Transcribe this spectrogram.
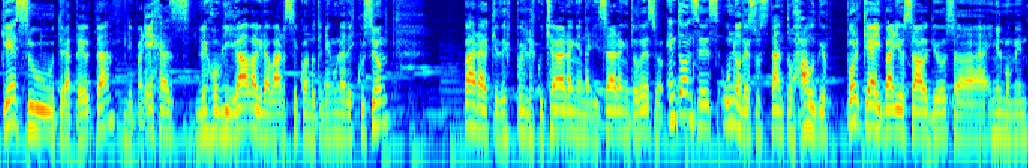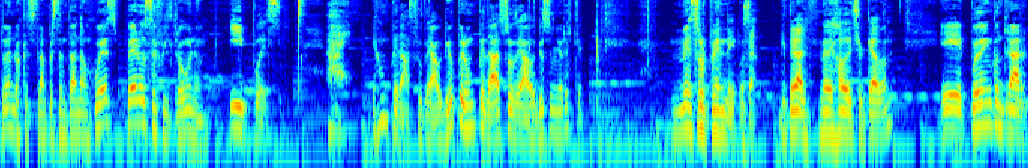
que su terapeuta de parejas les obligaba a grabarse cuando tenían una discusión para que después lo escucharan y analizaran y todo eso. Entonces, uno de esos tantos audios, porque hay varios audios uh, en el momento en los que se están presentando a un juez, pero se filtró uno. Y pues, ay, es un pedazo de audio, pero un pedazo de audio, señores, que me sorprende. O sea, literal, me ha dejado de chocado. Eh, pueden encontrar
